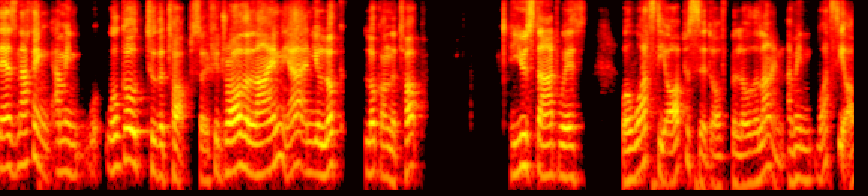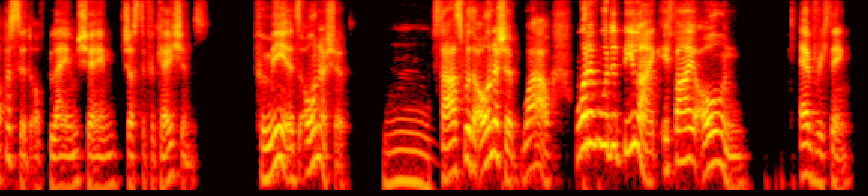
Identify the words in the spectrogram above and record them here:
there's nothing. I mean, we'll go to the top. So if you draw the line, yeah, and you look look on the top, you start with, well, what's the opposite of below the line? I mean, what's the opposite of blame, shame, justifications? For me, it's ownership. Mm. Starts with ownership. Wow, what would it be like if I own everything?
